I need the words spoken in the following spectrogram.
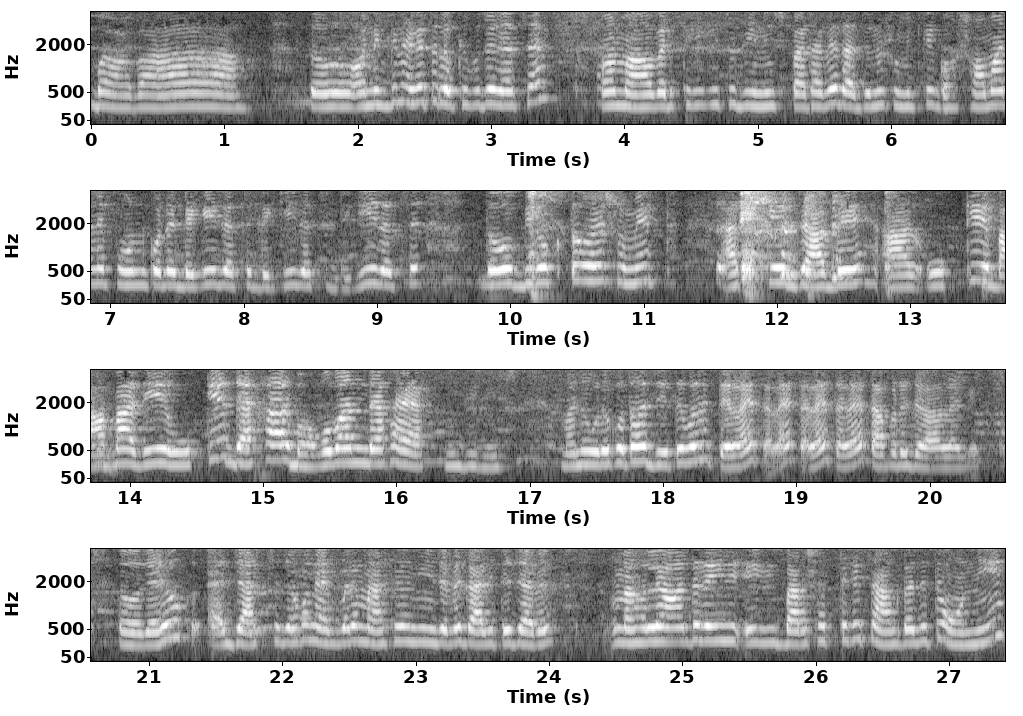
বাবা! তো অনেকদিন হয়ে গেছে, লক্ষ্মী পুজো গেছে। আমার মা বাড়ি থেকে কিছু জিনিস পাঠাবে, তার জন্য সুমিতকে সমানে ফোন করে ডেকেই যাচ্ছে ডেকেই যাচ্ছে ডেকেই যাচ্ছে। তো বিরক্ত হয়ে সুমিত আজকে যাবে, আর ওকে বাবা রে, ওকে দেখার, ভগবান দেখা এক জিনিস। মানে ওরে কোথাও যেতে বলে তেলায় তেলায় তেলায় তেলায় তারপরে যাওয়া লাগে। তো যাই হোক যাচ্ছে যখন একবারে মাকেও নিয়ে যাবে, গাড়িতে যাবে। না হলে আমাদের এই এই বারাসাত থেকে চাকদা যেতে অনেক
